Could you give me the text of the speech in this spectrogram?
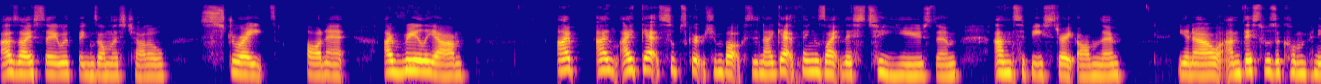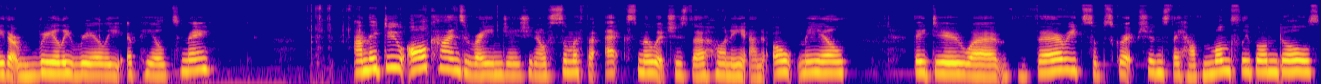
as I say with things on this channel, straight on it. I really am. I, I I get subscription boxes and I get things like this to use them and to be straight on them, you know. And this was a company that really, really appealed to me. And they do all kinds of ranges, you know. Some are for eczema, which is the honey and oatmeal. They do uh, varied subscriptions. They have monthly bundles.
